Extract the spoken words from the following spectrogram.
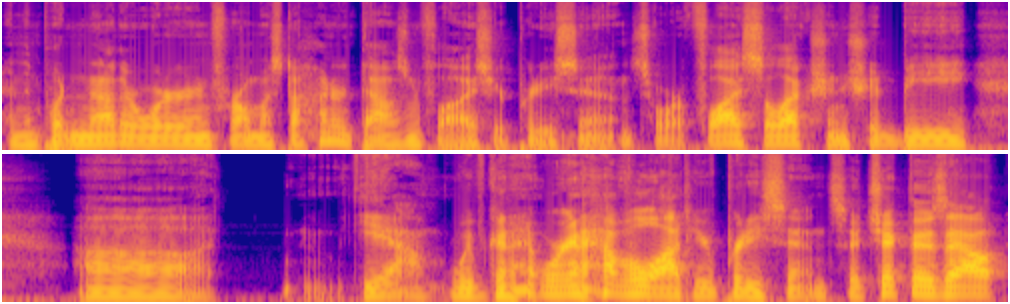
and then putting another order in for almost 100,000 flies here pretty soon. So our fly selection should be uh, yeah, we've gonna we're gonna have a lot here pretty soon. So check those out.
